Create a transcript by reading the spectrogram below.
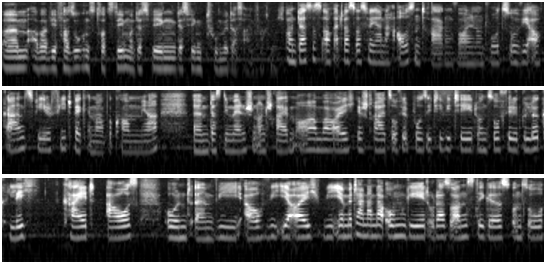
Ähm, aber wir versuchen es trotzdem und deswegen, deswegen tun wir das einfach nicht. Und das ist auch etwas, was wir ja nach außen tragen wollen und wozu wir auch ganz viel Feedback immer bekommen, ja. Ähm, dass die Menschen uns schreiben, oh, bei euch, ihr strahlt so viel Positivität und so viel Glücklichkeit aus und ähm, wie auch wie ihr euch, wie ihr miteinander umgeht oder sonstiges und so.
